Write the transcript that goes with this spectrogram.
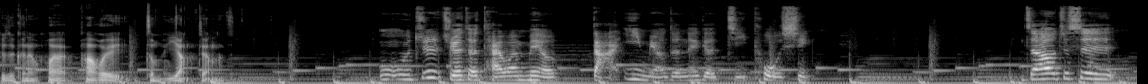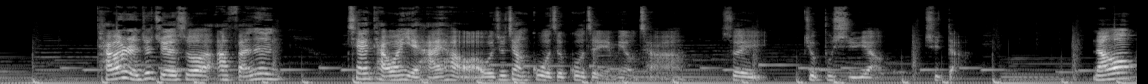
就是可能怕怕会怎么样这样子。我我就是觉得台湾没有打疫苗的那个急迫性，你知道，就是台湾人就觉得说啊，反正现在台湾也还好啊，我就这样过着过着也没有差、啊，所以就不需要去打。然后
